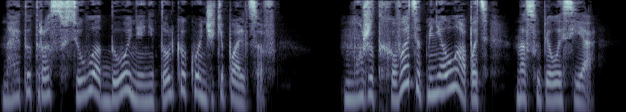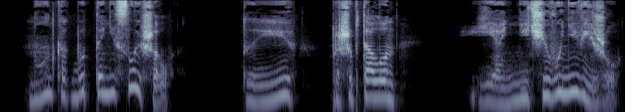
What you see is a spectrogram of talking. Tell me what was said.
на этот раз всю ладонь, а не только кончики пальцев. «Может, хватит меня лапать?» — насупилась я. Но он как будто не слышал. «Ты...» — прошептал он. «Я ничего не вижу».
